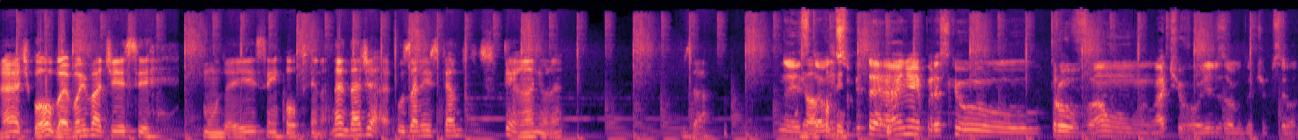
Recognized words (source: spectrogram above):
É, tipo, ô, vou invadir esse mundo aí sem roupa, sem nada. Na verdade, os aliens vieram do subterrâneo, né? Bizarro. Eles estavam no subterrâneo e parece que o trovão ativou eles, algo do tipo, sei lá.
